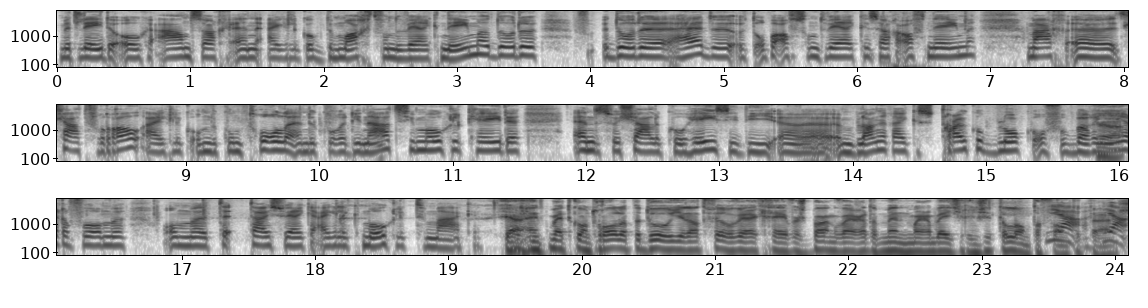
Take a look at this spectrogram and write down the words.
met ledenogen aanzag. En eigenlijk ook de macht van de werknemer door, de, door de, de, het op afstand werken zag afnemen. Maar uh, het gaat vooral eigenlijk om de controle en de coördinatiemogelijkheden. En de sociale cohesie, die een belangrijke struikelblok of barrière vormen om thuiswerken eigenlijk mogelijk te maken. Ja, en met controle bedoel je dat veel werkgevers bang waren... dat men maar een beetje ging zitten landen van ja, thuis? Ja,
